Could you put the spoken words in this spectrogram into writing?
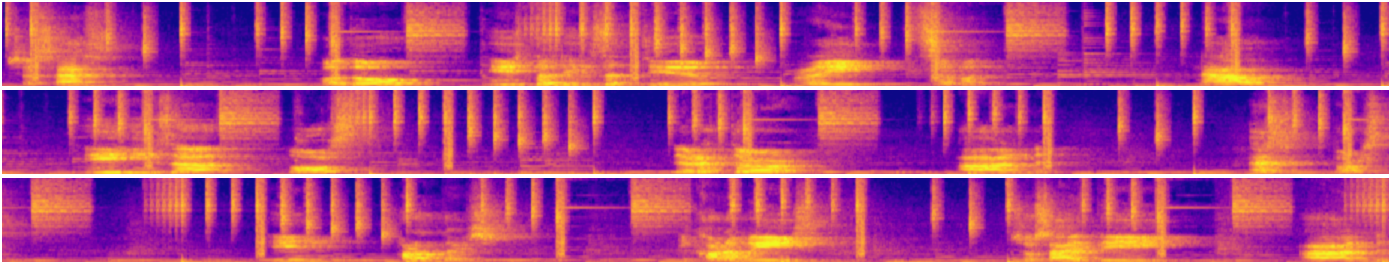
success. Although he studies until grade 7. Now he is a boss, director, and expert in politics, economy, society, and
